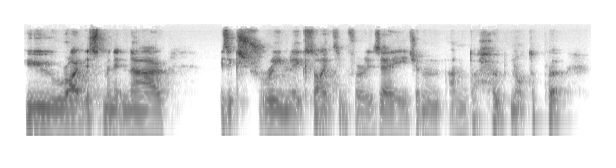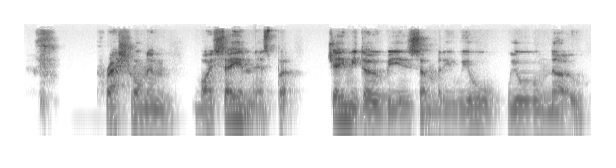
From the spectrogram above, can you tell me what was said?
who right this minute now is extremely exciting for his age, and and I hope not to put pressure on him by saying this, but Jamie Dobie is somebody we all we all know,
